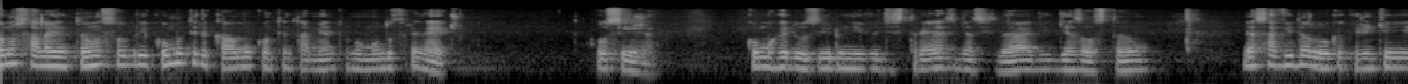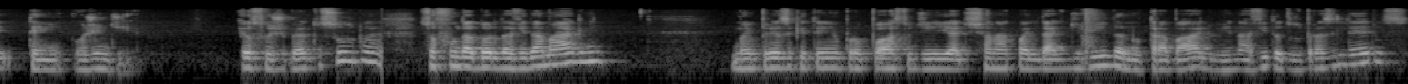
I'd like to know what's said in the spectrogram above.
Vamos falar então sobre como ter calma e contentamento no mundo frenético. Ou seja, como reduzir o nível de estresse, de ansiedade, de exaustão nessa vida louca que a gente tem hoje em dia. Eu sou Gilberto Susba, sou fundador da Vida Magni, uma empresa que tem o propósito de adicionar qualidade de vida no trabalho e na vida dos brasileiros.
